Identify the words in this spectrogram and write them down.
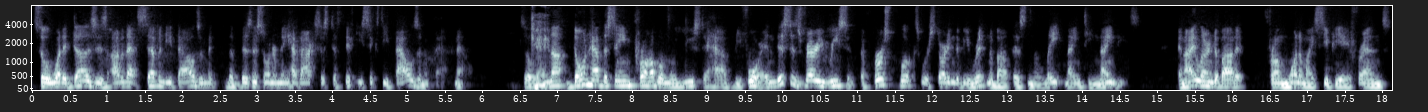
So what it does is out of that 70,000, the, the business owner may have access to 50, 60,000 of that now. So okay. not, don't have the same problem we used to have before. And this is very recent. The first books were starting to be written about this in the late 1990s. And I learned about it from one of my CPA friends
